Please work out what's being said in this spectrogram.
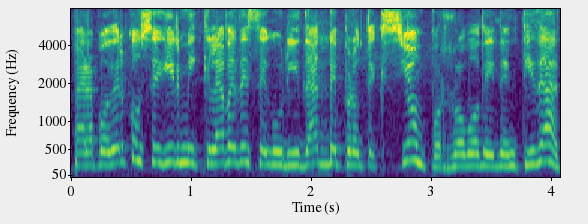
para poder conseguir mi clave de seguridad de protección por robo de identidad.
